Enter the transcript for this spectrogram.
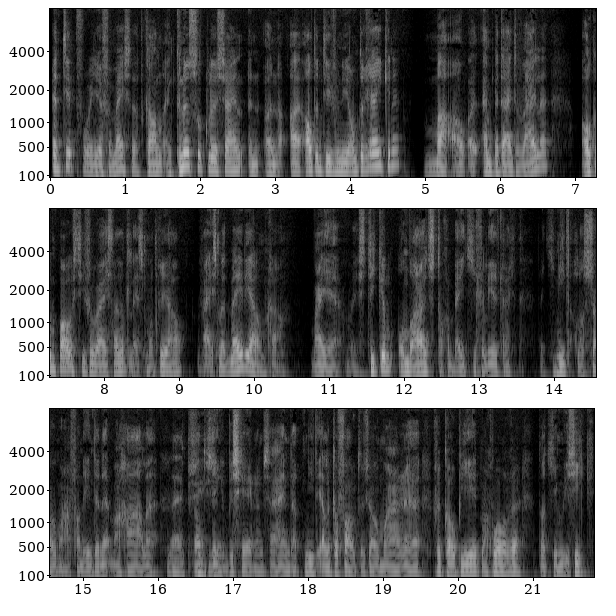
een tip voor je juf en meester. Dat kan een knutselklus zijn, een, een alternatieve manier om te rekenen. Maar en bij tijd te wijlen ook een post die verwijst naar het lesmateriaal. Wijs met media omgaan. Waar je stiekem onderhuids toch een beetje geleerd krijgt... dat je niet alles zomaar van internet mag halen. Nee, dat dingen beschermd zijn. Dat niet elke foto zomaar eh, gekopieerd mag worden. Dat je muziek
